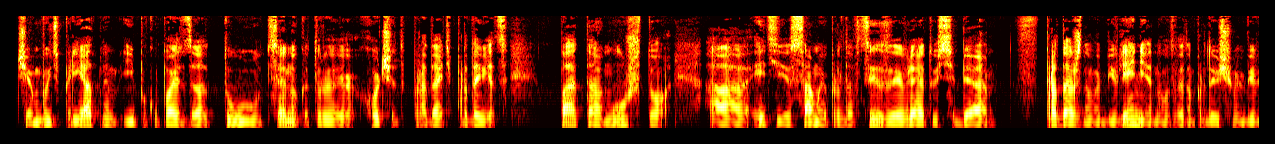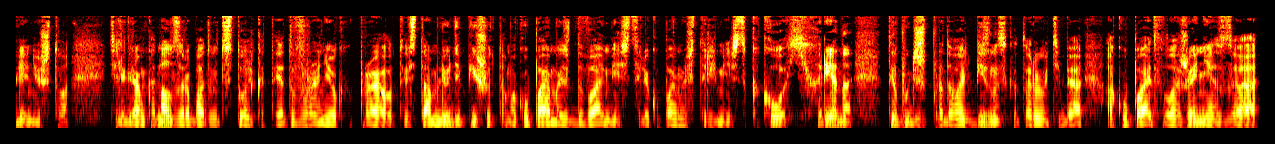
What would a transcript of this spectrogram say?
чем быть приятным и покупать за ту цену, которую хочет продать продавец. Потому что а, эти самые продавцы заявляют у себя в продажном объявлении, ну вот в этом продающем объявлении, что телеграм-канал зарабатывает столько-то. Это вранье, как правило. То есть там люди пишут там окупаемость 2 месяца или окупаемость 3 месяца. Какого хрена ты будешь продавать бизнес, который у тебя окупает вложение за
